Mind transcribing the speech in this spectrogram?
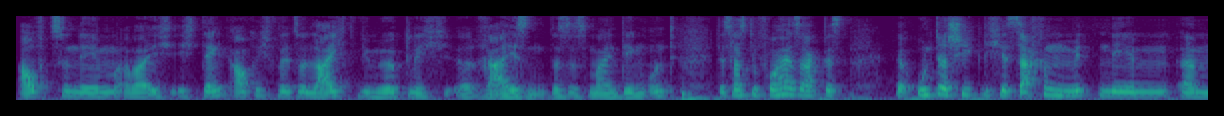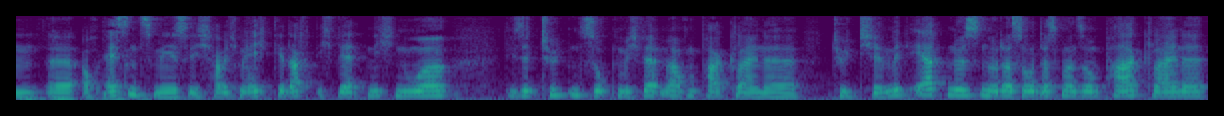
aufzunehmen, aber ich, ich denke auch, ich will so leicht wie möglich äh, reisen. Das ist mein Ding. Und das, was du vorher sagtest, äh, unterschiedliche Sachen mitnehmen, ähm, äh, auch essensmäßig, habe ich mir echt gedacht, ich werde nicht nur diese Tütensuppen, ich werde mir auch ein paar kleine Tütchen mit Erdnüssen oder so, dass man so ein paar kleine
